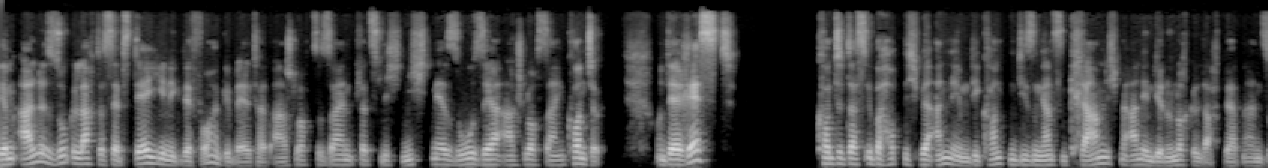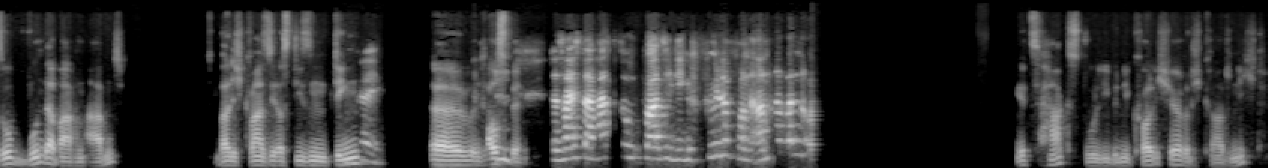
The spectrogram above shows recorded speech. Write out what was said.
Wir haben alle so gelacht, dass selbst derjenige, der vorher gewählt hat, Arschloch zu sein, plötzlich nicht mehr so sehr Arschloch sein konnte. Und der Rest konnte das überhaupt nicht mehr annehmen. Die konnten diesen ganzen Kram nicht mehr annehmen, die haben nur noch gelacht. Wir hatten einen so wunderbaren Abend, weil ich quasi aus diesem Ding okay. äh, raus bin. Das heißt, da hast du quasi die Gefühle von anderen. Jetzt hakst du, liebe Nicole, ich höre dich gerade nicht.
